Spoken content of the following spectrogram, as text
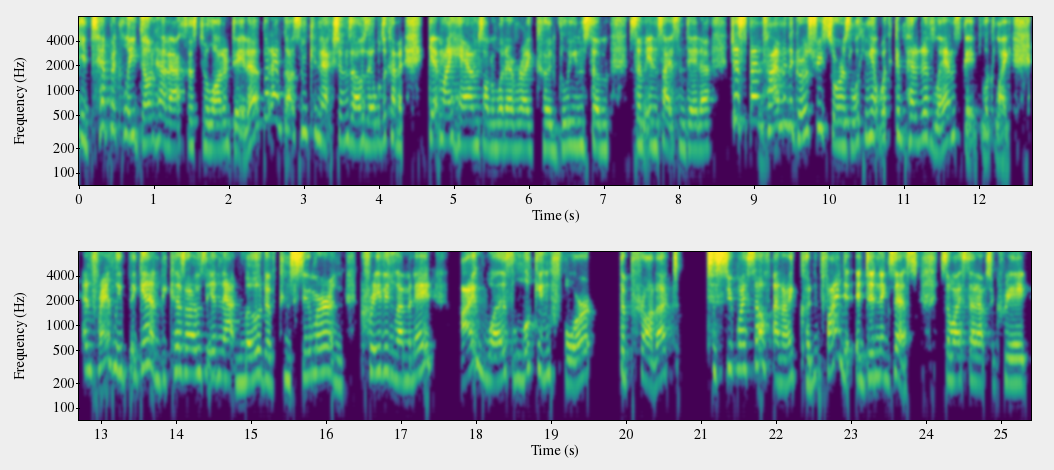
you typically don't have access to a lot of data but i've got some connections i was able to kind of get my hands on whatever i could glean some some insights and data just spent time in the grocery stores looking at what the competitive landscape looked like and frankly again because i was in that mode of consumer and craving lemonade i was looking for the product to suit myself and I couldn't find it. It didn't exist. So I set out to create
